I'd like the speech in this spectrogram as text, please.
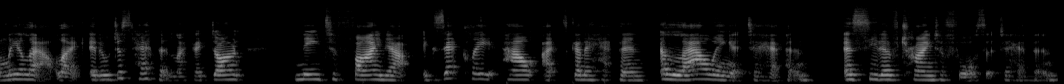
only allow. Like, it'll just happen. Like, I don't need to find out exactly how it's going to happen, allowing it to happen instead of trying to force it to happen.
